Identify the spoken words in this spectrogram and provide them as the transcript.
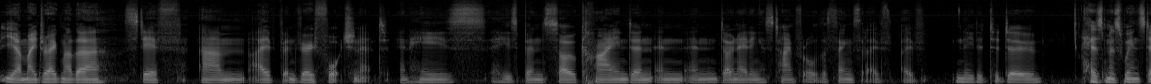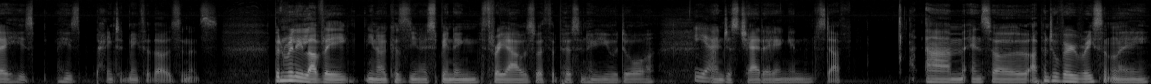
yeah, my drag mother, Steph. Um, I've been very fortunate, and he's he's been so kind and, and, and donating his time for all the things that I've I've needed to do. Has Miss Wednesday? He's he's painted me for those, and it's been really lovely. You know, because you know, spending three hours with the person who you adore Yeah. and just chatting and stuff. Um, and so up until very recently,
